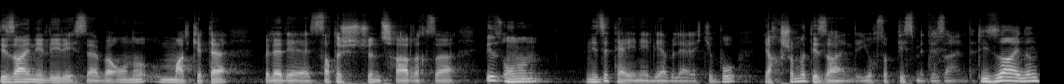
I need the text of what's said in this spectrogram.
dizayn eləyiriksə və onu marketə belə deyək, satış üçün çıxarırıqsa, biz onun necə təyin edə bilərik ki, bu yaxşımı dizayndır, yoxsa pismi dizayndır? Dizaynın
